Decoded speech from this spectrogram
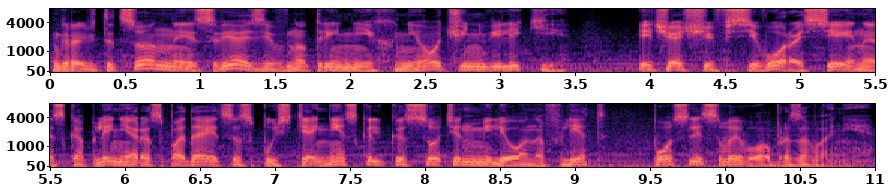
Гравитационные связи внутри них не очень велики, и чаще всего рассеянное скопление распадается спустя несколько сотен миллионов лет после своего образования.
